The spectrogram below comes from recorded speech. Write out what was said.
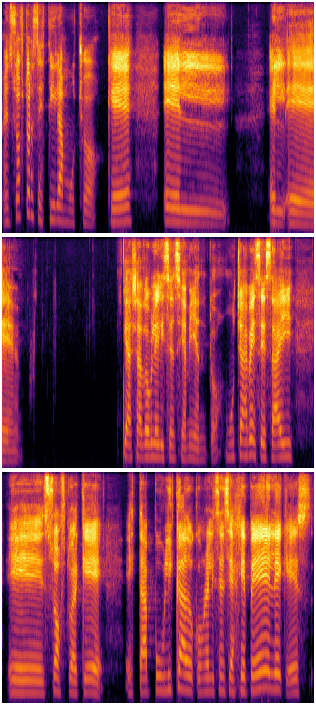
En software se estila mucho que el, eh, que haya doble licenciamiento. Muchas veces hay eh, software que está publicado con una licencia GPL, que es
